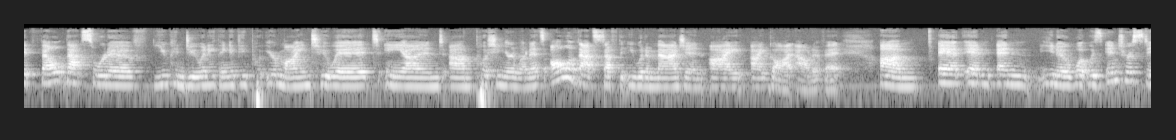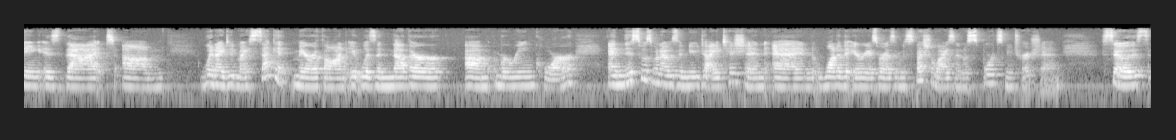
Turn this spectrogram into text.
it felt that sort of you can do anything if you put your mind to it and um, pushing your limits. All of that stuff that you would imagine i i got out of it. Um, and and and you know what was interesting is that um, when i did my second marathon it was another um, marine corps. And this was when i was a new dietitian and one of the areas where i was going to specialize in was sports nutrition so this,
